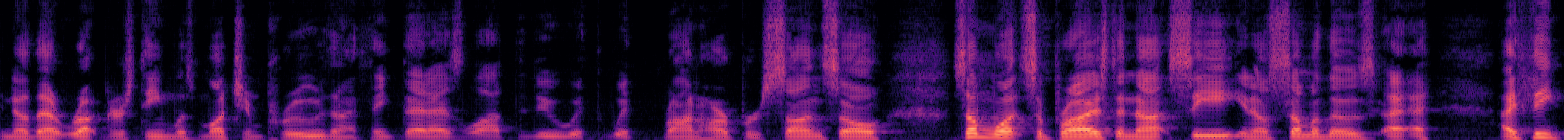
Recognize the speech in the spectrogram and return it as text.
you know that Rutgers team was much improved, and I think that has a lot to do with with Ron Harper's son. So somewhat surprised to not see you know some of those. I, I- think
